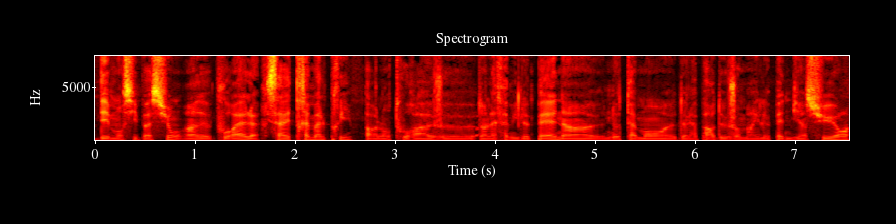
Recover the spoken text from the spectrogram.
d'émancipation hein, pour elle. Ça va être très mal pris par l'entourage dans la famille Le Pen, hein, notamment de la part de Jean-Marie Le Pen bien sûr,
